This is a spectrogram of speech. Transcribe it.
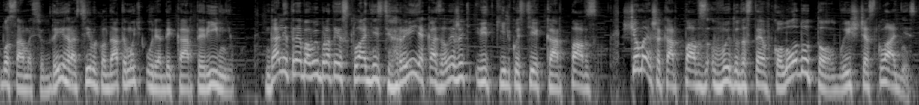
бо саме сюди гравці викладатимуть у ряди карти рівнів. Далі треба вибрати складність гри, яка залежить від кількості карт павз. Що менше карт павз ви додасте в колоду, то вища складність.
